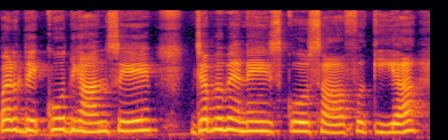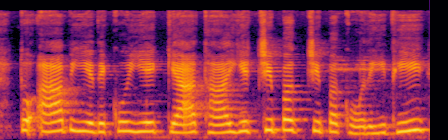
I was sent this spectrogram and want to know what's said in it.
पर देखो ध्यान से, जब मैंने इसको साफ़ किया तो आप ये देखो, ये क्या था? ये चिपक चिपक हो रही थी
